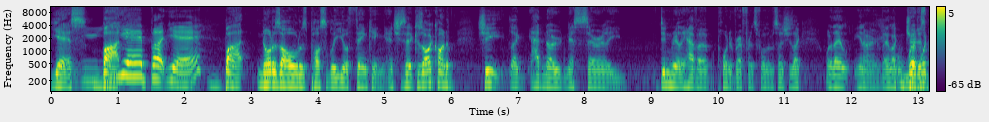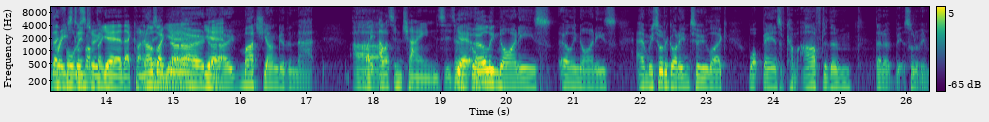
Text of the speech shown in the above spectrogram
yes, but yeah, but yeah. but not as old as possibly you're thinking." And she said, "Because I kind of she like had no necessarily didn't really have a point of reference for them, so she's like." What are they? You know, they like What Judas would they Priest fall or into? something. Yeah, that kind of. and of I was like, yeah, no, no, yeah. no, no, much younger than that. Uh, Like Alice in Chains is a yeah, good- early '90s, early '90s, and we sort of got into like what bands have come after them that are bit sort of in,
